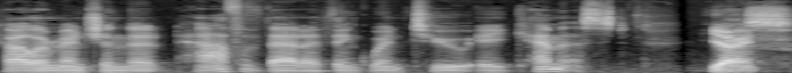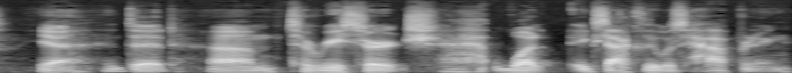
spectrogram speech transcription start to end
Tyler mentioned that half of that I think went to a chemist. Yes, right? yeah, it did um, to research what exactly was happening.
